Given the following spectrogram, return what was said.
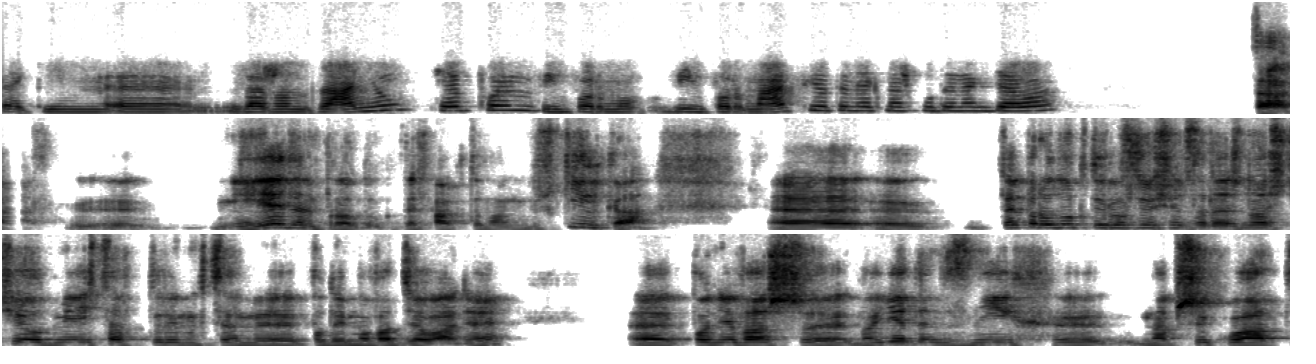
takim e, zarządzaniu ciepłem, w, w informacji o tym, jak nasz budynek działa. Tak, y, nie jeden produkt, de facto mamy już kilka. E, e, te produkty różnią się w zależności od miejsca, w którym chcemy podejmować działanie, e, ponieważ no jeden z nich na przykład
